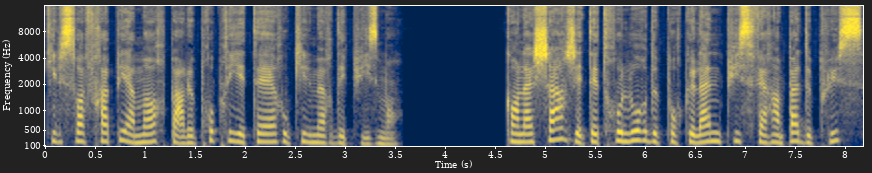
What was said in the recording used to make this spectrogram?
qu'il soit frappé à mort par le propriétaire ou qu'il meure d'épuisement. Quand la charge était trop lourde pour que l'âne puisse faire un pas de plus,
